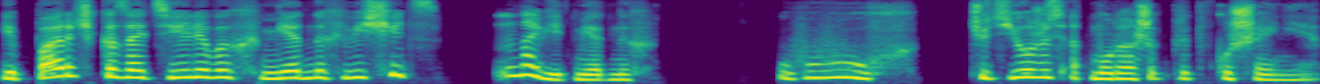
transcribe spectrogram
и парочка затейливых медных вещиц, на вид медных. Ух, чуть ежусь от мурашек предвкушения.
